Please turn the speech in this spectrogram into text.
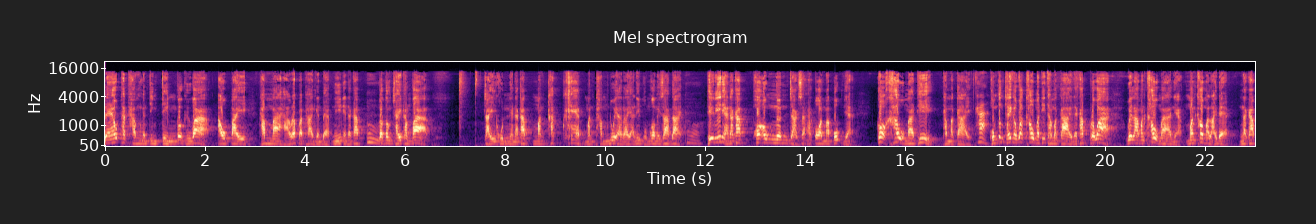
แล้วถ้าทำกันจริง ๆ ก็คือว่าเอาไปทำมาหารับประทานกันแบบนี้เนี่ยนะครับ ก็ต้องใช้คำว่า ใจคุณเนี่ยนะครับ มันคับแคบมันทำด้วยอะไร อันนี้ผมก็ไม่ทราบได้ทีนี้เนี่ยนะครับพอเอาเงินจากสหกรณ์มาปุ๊บเนี่ยก็เข้ามาที่ธรรมกาย ค่ะ ผมต้องใช้คำว่าเข้ามาที่ธรรมกายนะครับ เพราะว่าเวลามันเข้ามาเนี่ยมันเข้ามาหลายแบบนะครับ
